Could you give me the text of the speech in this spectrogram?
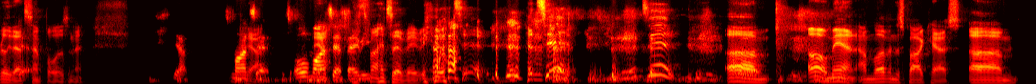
really that yeah. simple, isn't it? Yeah. It's mindset. Yeah. It's all mindset, yeah. baby. It's mindset, baby. That's it. That's it. That's it. Um, oh man, I'm loving this podcast. Um,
